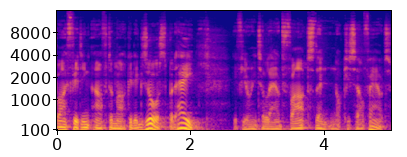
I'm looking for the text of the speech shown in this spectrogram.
by fitting aftermarket exhaust. But hey, if you're into loud farts, then knock yourself out.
